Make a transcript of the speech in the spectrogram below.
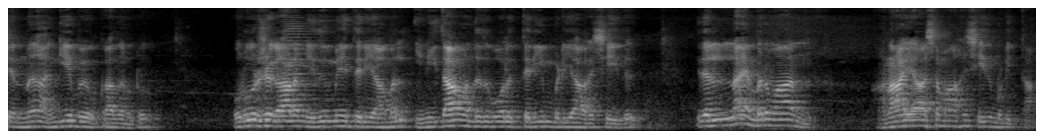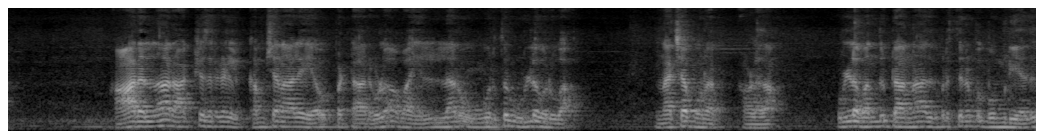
சென்று அங்கேயே போய் உட்காந்துனுட்டு ஒரு வருஷ காலம் எதுவுமே தெரியாமல் இனிதான் வந்தது போல தெரியும்படியாக செய்து இதெல்லாம் எம்பெருமான் அனாயாசமாக செய்து முடித்தான். ஆரெல்லாம் ராட்சசர்கள் கம்சனாலே ஏவப்பட்டார்களோ அவள் எல்லாரும் ஒவ்வொருத்தரும் உள்ளே வருவா. நச்சபுனர் அவ்வளோதான் உள்ளே வந்துட்டான்னா அதுக்கப்புறம் திரும்ப போக முடியாது.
